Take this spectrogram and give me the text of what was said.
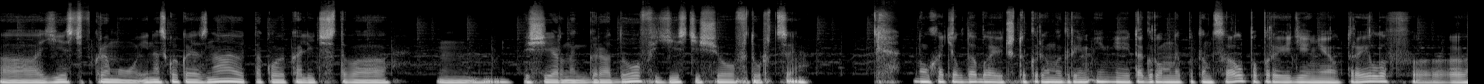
э, есть в Крыму. И насколько я знаю, такое количество э, пещерных городов есть еще в Турции. Ну, хотел добавить, что Крым имеет огромный потенциал по проведению трейлов э,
